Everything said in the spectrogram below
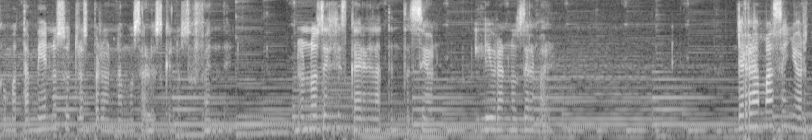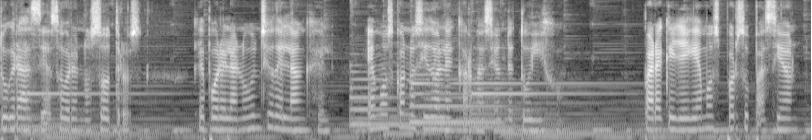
como también nosotros perdonamos a los que nos ofenden. No nos dejes caer en la tentación y líbranos del mal. Derrama, Señor, tu gracia sobre nosotros, que por el anuncio del ángel hemos conocido la encarnación de tu Hijo, para que lleguemos por su pasión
